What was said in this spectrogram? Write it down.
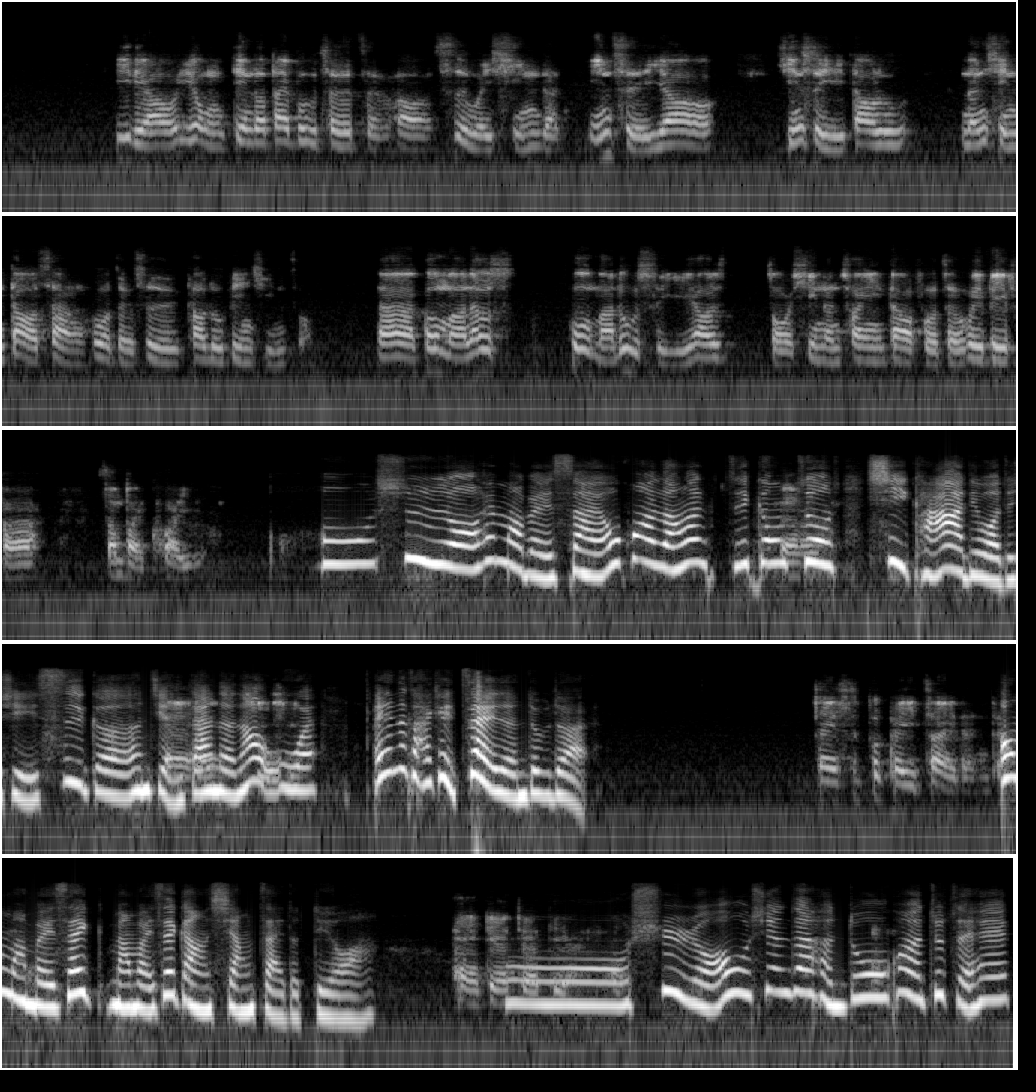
医疗用电动代步车者哈视为行人，因此要行驶于道路人行道上或者是道路边行走。那过马路过马路时也要走行人穿越道，否则会被罚三百块。哦，是哦，还蛮袂使。我看人家这工作细卡对吧？就是四个很简单的，然后我哎，那个还可以载人，对不对？但是不可以载人的。哦，蛮袂使，蛮袂使，讲想载的丢啊。哎，对对对。哦，是哦，哦，现在很多我看就这些，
